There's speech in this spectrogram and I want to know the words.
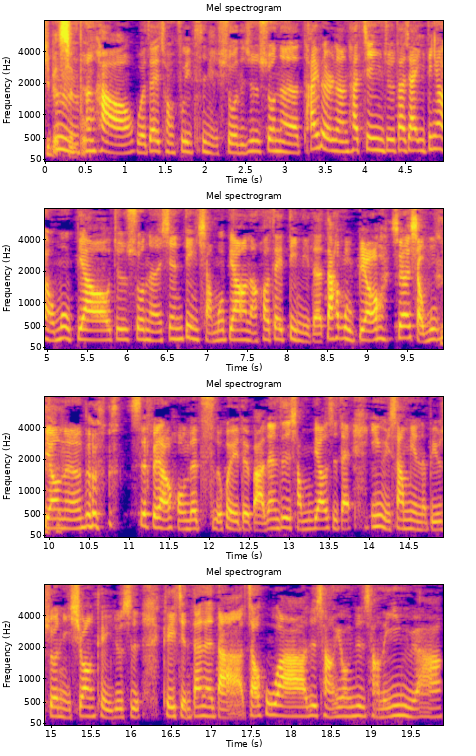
Keep it simple. 嗯，很好。我再重复一次你说的，就是说呢，Tyler 呢，他建议就是大家一定要有目标，就是说呢，先定小目标，然后再定你的大目标。现在小目标呢都是非常红的词汇，对吧？但这个小目标是在英语上面的，比如说你希望可以就是可以简单的打招呼啊，日常用日常的英语啊，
